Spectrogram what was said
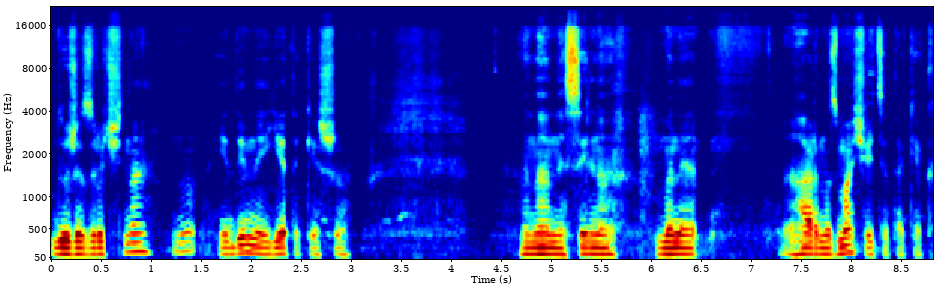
дуже зручна. Ну, єдине є таке, що вона не сильно мене гарно змащується, так як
